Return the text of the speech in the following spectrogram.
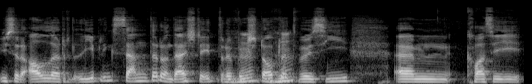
unser aller Lieblingssender und er steht drüber mhm, gestockelt, mhm. weil sie ähm, quasi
